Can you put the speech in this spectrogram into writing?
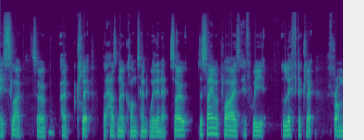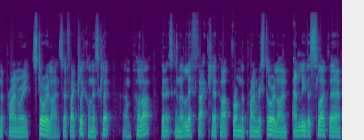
a slug, so a clip that has no content within it. So the same applies if we lift a clip from the primary storyline. So if I click on this clip, and pull up, then it's going to lift that clip up from the primary storyline and leave a slug there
